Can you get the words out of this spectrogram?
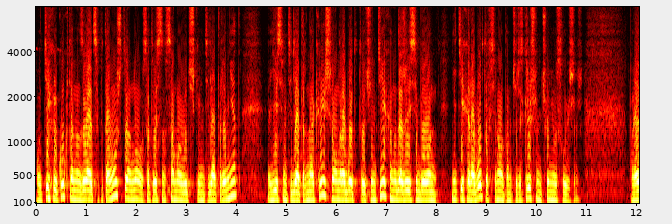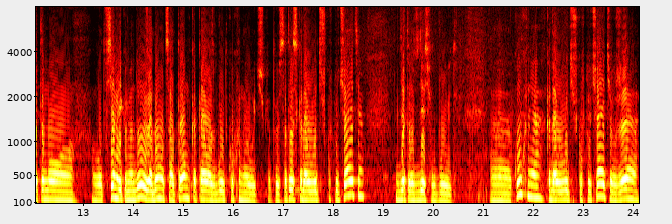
Вот тихая кухня называется потому, что, ну, соответственно, в самой вытяжке вентилятора нет есть вентилятор на крыше, он работает очень тихо, но даже если бы он не тихо работал, все равно там через крышу ничего не услышишь. Поэтому вот, всем рекомендую задуматься о том, какая у вас будет кухонная вытяжка. То есть, соответственно, когда вы вытяжку включаете, где-то вот здесь вот будет э, кухня, когда вы вытяжку включаете, уже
